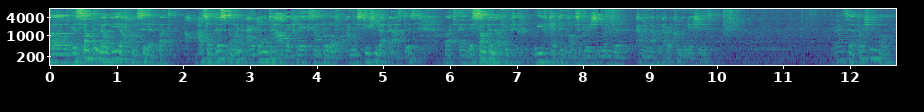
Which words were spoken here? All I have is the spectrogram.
uh, it's something that we have considered, but as of this point, I don't have a clear example of an institution that does this, but uh, it's something that we've, we've kept in consideration when we're coming up with our recommendations. Did I answer your question? Or?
